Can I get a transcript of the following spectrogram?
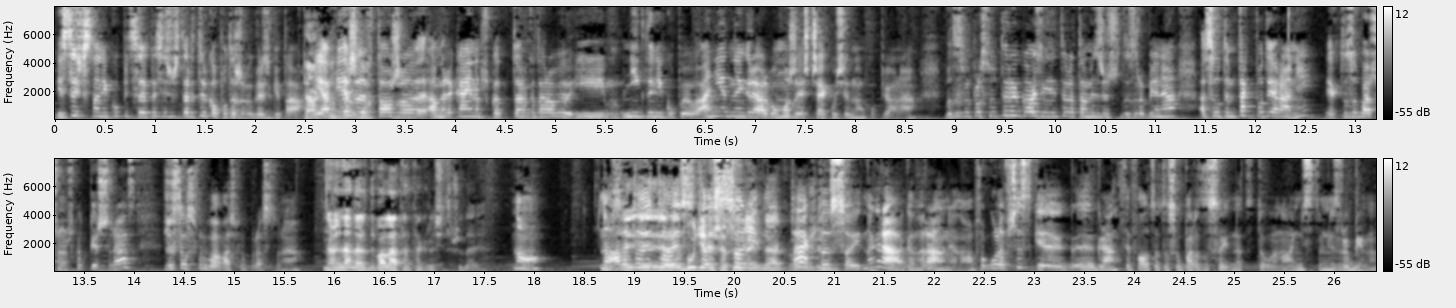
jesteś w stanie kupić sobie PlayStation 4 tylko po to, żeby grać GTA. Tak, ja wierzę prawda. w to, że Amerykanie na przykład tak to robią i nigdy nie kupują ani jednej gry, albo może jeszcze jakąś jedną kupią, nie? Bo to jest po prostu tyle godzin i tyle tam jest rzeczy do zrobienia, a są tym tak podjarani, jak to zobaczą na przykład pierwszy raz, że chcą spróbować po prostu, nie? No ale nadal dwa lata ta gra się sprzedaje. No. No ale to, to jest, to jest solidna, tak, tak, to jest solidna gra generalnie, no. W ogóle wszystkie e, Grand Theft Auto to są bardzo solidne tytuły, no nic z tym nie zrobimy.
